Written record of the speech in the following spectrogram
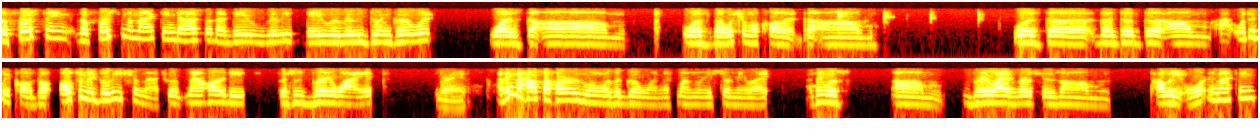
the first thing the first cinematic thing that I saw that they really they were really doing good with was the um was the what you call it the um was the the the the um what did they call it? the ultimate deletion match with Matt Hardy versus Bray Wyatt. Right. I think the House of Horrors one was a good one if my memory serves me right. I think it was um Bray Wyatt versus um probably Orton. I think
